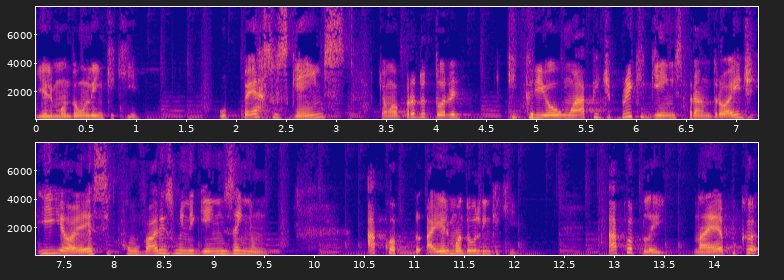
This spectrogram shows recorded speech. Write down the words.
E ele mandou um link aqui. O Persus Games, que é uma produtora que criou um app de brick games para Android e iOS com vários minigames em um. Aqua... Aí ele mandou o link aqui. Aquaplay. Na época,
